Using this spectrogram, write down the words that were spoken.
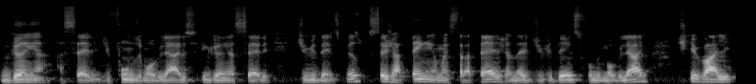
ganha a série de fundos imobiliários e ganha a série de dividendos. Mesmo que você já tenha uma estratégia né, de dividendos, fundo imobiliário, acho que vale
